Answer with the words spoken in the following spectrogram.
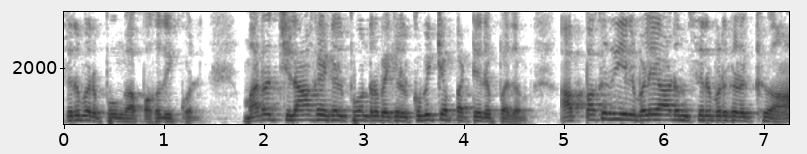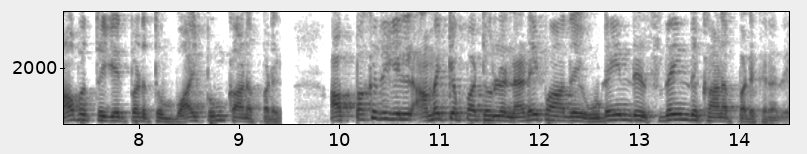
சிறுவர் பூங்கா பகுதிக்குள் மரச்சிலாகைகள் போன்றவைகள் குவிக்கப்பட்டிருப்பதும் அப்பகுதியில் விளையாடும் சிறுவர்களுக்கு ஆபத்தை ஏற்படுத்தும் வாய்ப்பும் காணப்படுகிறது. அப்பகுதியில் அமைக்கப்பட்டுள்ள நடைபாதை உடைந்து சிதைந்து காணப்படுகிறது.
